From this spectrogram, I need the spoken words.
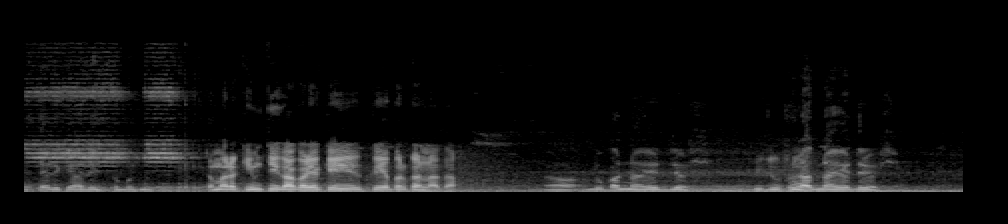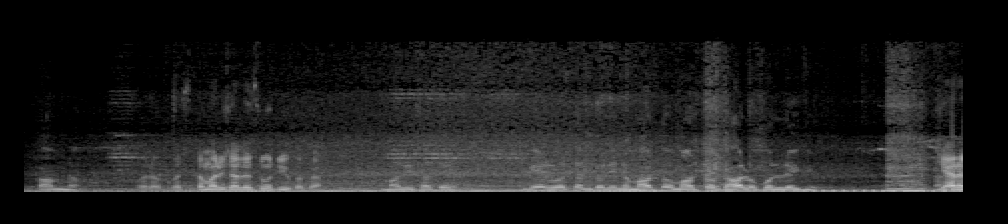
અત્યારે ક્યાં રહી ખબર નથી. તમારા કિંમતી કાગળિયા કઈ કયા પ્રકારના હતા? હા દુકાનના એડ્રેસ બીજું ખોરાકના એડ્રેસ કામના. બરાબર. તમારી સાથે શું થયું કાકા? મારી સાથે ગેરવર્તન કરીને મારતો મારતો ઢાલ ઉપર લઈ ગયો. ક્યારે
